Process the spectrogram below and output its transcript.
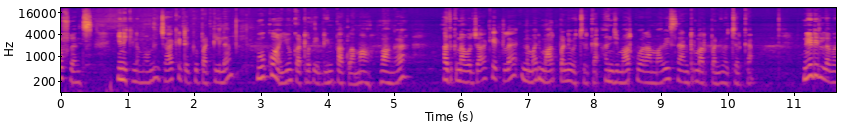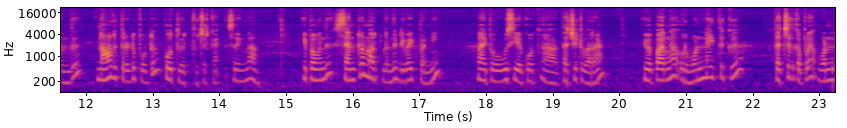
ஹலோ ஃப்ரெண்ட்ஸ் இன்றைக்கி நம்ம வந்து ஜாக்கெட்டுக்கு பட்டியில் ஊக்கும் ஐயும் கட்டுறது எப்படின்னு பார்க்கலாமா? வாங்க. அதுக்கு நான் ஒரு ஜாக்கெட்டில் இந்த மாதிரி மார்க் பண்ணி வச்சுருக்கேன். அஞ்சு மார்க் வரா மாதிரி சென்டர் மார்க் பண்ணி வச்சுருக்கேன். நீடிலில் வந்து நாலு த்ரெட்டு போட்டு கோத்து எடுத்து வச்சுருக்கேன். சரிங்களா? இப்போ வந்து சென்டர் மார்க்லேருந்து டிவைட் பண்ணி நான் இப்போ ஊசியை கோத் தைச்சிட்டு வரேன். இப்போ பாருங்கள் ஒரு ஒன் எய்த்துக்கு தைச்சதுக்கப்புறம் ஒன்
